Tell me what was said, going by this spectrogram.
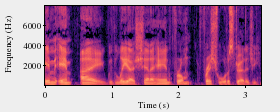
MMA with Leo Shanahan from Freshwater Strategy.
